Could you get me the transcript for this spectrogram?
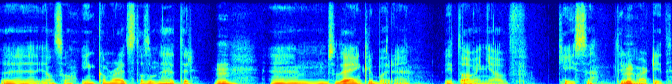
eh, altså income rights, da, som det heter. Mm. Eh, så det er egentlig bare litt avhengig av caset til Mm. enhver tid.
